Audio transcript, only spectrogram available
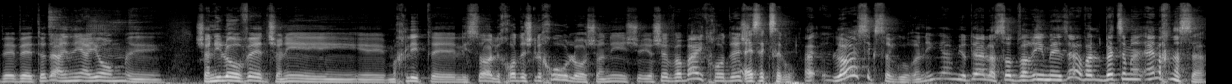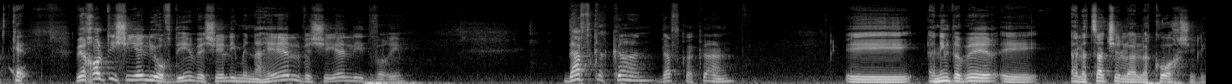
ואתה יודע, אני היום, אה, שאני לא עובד, שאני מחליט לנסוע לחודש לחו"ל, או שאני יושב בבית חודש, עסק סגור. לא עסק סגור, אני גם יודע לעשות דברים, זה, אבל בעצם אין הכנסה. כן. ויכולתי שיהיה לי עובדים, ושיהיה לי מנהל, ושיהיה לי דברים. דווקא כאן, דווקא כאן, אני מדבר אה, על הצד של הלקוח שלי.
